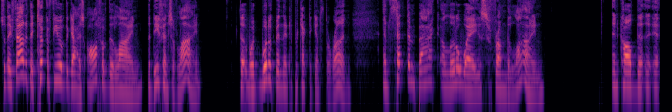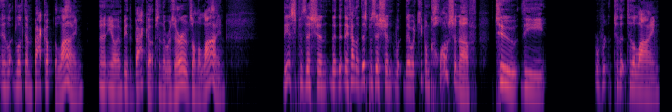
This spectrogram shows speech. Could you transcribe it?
so they found that they took a few of the guys off of the line the defensive line that would would have been there to protect against the run and set them back a little ways from the line and called the and let them back up the line, uh, you know, and be the backups and the reserves on the line. This position, that they found that this position they would keep them close enough to the to the to the line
